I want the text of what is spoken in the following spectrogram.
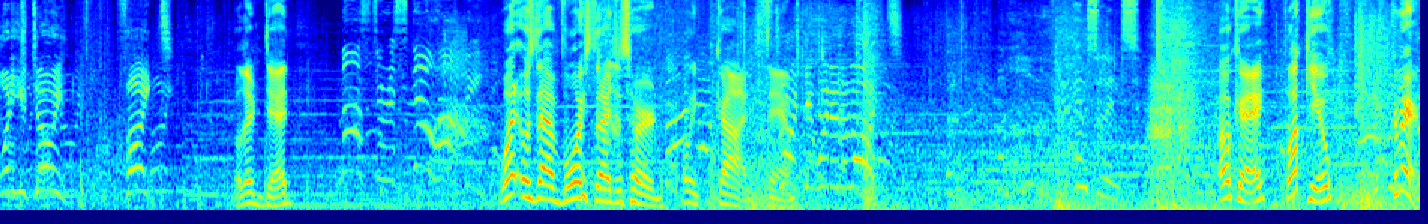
What are you doing? Fight! Oh, they're dead. Master is still happy! What was that voice that I just heard? Holy god damn. Get rid of the lights! Okay, fuck you. Come here.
